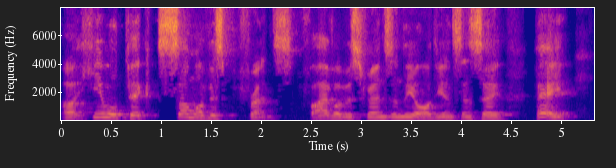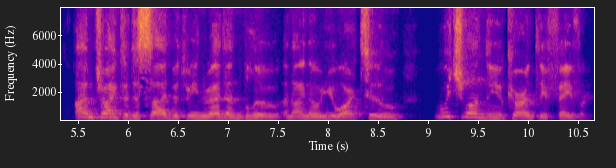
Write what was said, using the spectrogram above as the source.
uh, he will pick some of his friends, five of his friends in the audience and say, hey, I'm trying to decide between red and blue, and I know you are too. Which one do you currently favor?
